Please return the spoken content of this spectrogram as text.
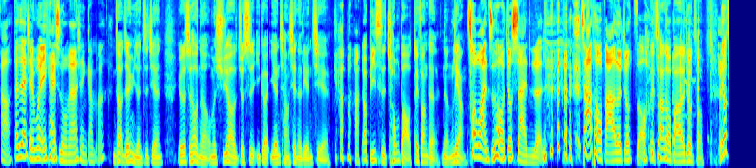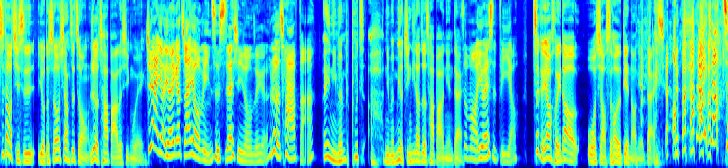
好，但是在节目一开始，我们要先干嘛？你知道，人与人之间，有的时候呢，我们需要的就是一个延长线的连接，干嘛？要彼此充饱对方的能量。充完之后就闪人，插头拔了就走。对，插头拔了就走。你要知道，其实有的时候像这种热插拔的行为，居然有有一个专有名词是在形容这个热插拔。哎，你们不知啊？你们没有经历到热插拔的年代？什么 USB 哦？这个要回到我小时候的电脑年代，太久太久之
